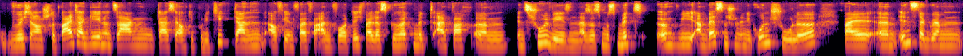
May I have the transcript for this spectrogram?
würde ich dann noch einen Schritt weiter gehen und sagen, da ist ja auch die Politik dann auf jeden Fall verantwortlich, weil das gehört mit einfach ähm, ins Schulwesen. Also es muss mit irgendwie am besten schon in die Grundschule, weil ähm, Instagram,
